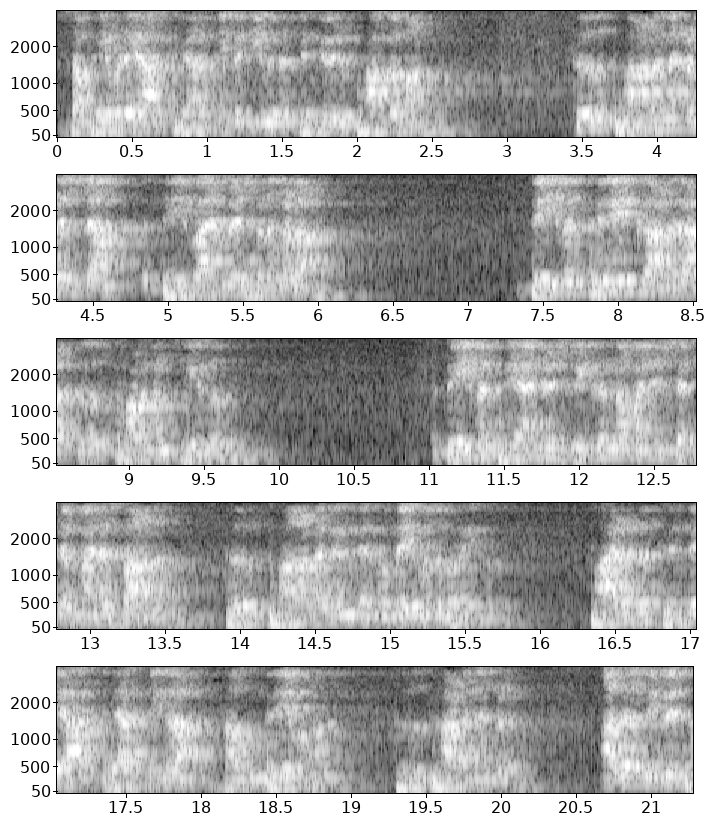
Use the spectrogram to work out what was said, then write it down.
സഭയുടെ ആധ്യാത്മിക ജീവിതത്തിന്റെ ഒരു ഭാഗമാണ്. തീർത്ഥാടനങ്ങളെല്ലാം ദൈവാന്വേഷണങ്ങളാണ്. ദൈവത്തിലേക്കാണ് ഒരാൾ തീർത്ഥാടനം ചെയ്യുന്നത്. ദൈവത്തെ അന്വേഷിക്കുന്ന മനുഷ്യന്റെ മനസ്സാണ് തീർത്ഥാടകന്റെ ഹൃദയം എന്ന് പറയുന്നത്. ഭാരതത്തിന്റെ ആധ്യാത്മിക സൗന്ദര്യമാണ് തീർത്ഥാടനങ്ങൾ. അത് വിവിധ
